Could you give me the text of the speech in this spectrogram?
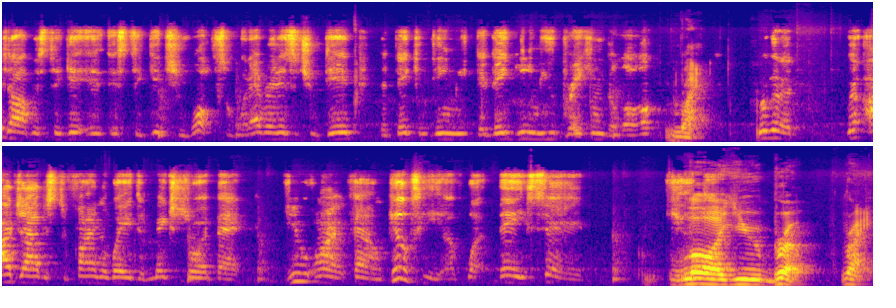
job is to get is to get you off. So whatever it is that you did that they can deem you, that they deem you breaking the law, right? We're gonna we're, our job is to find a way to make sure that you aren't found guilty of what they said. You Law you broke, right?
